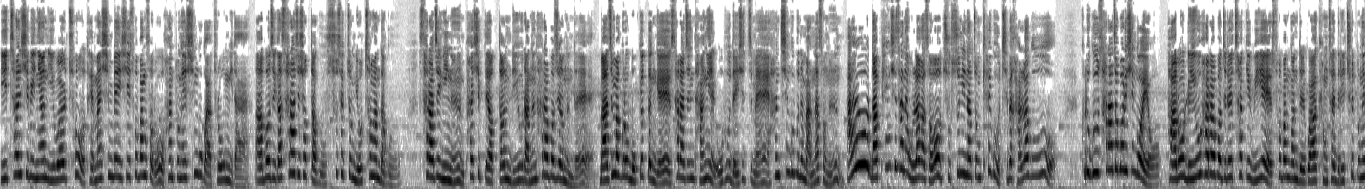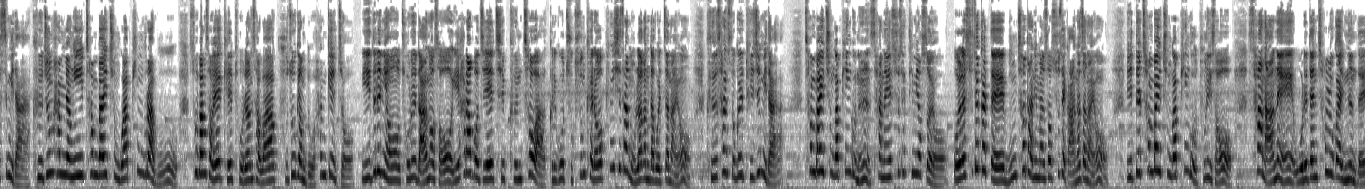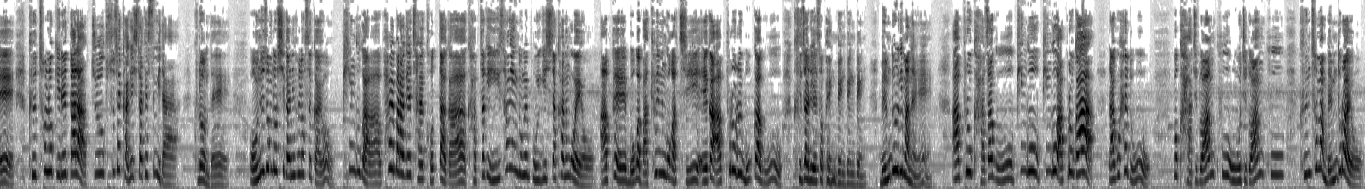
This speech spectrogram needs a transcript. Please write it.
2012년 2월 초 대만 신베이시 소방서로 한 통의 신고가 들어옵니다. 아버지가 사라지셨다고 수색 좀 요청한다고 사라진 이는 80대였던 리우라는 할아버지였는데 마지막으로 목격된 게 사라진 당일 오후 4시쯤에 한 친구분을 만나서는 아유 나 핑시산에 올라가서 죽순이나 좀 캐고 집에 갈라고 그리고 사라져버리신 거예요. 바로 리우 할아버지를 찾기 위해 소방관들과 경찰들이 출동했습니다. 그 중 한 명이 천바이춘과 핑구라고 소방서의 개조련사와 구조견도 함께했죠. 이들은요 조를 나눠서 이 할아버지의 집 근처와 그리고 죽순 캐러 핑시산 올라간다고 했잖아요. 그 산속을 뒤집니다. 천바이춘과 핑구는 산의 수색팀이었어요. 원래 수색할 때 뭉쳐 다니면서 수색 안 하잖아요. 이때 천바이춘과 핑구 둘이 서 산 안에 오래된 철로가 있는데 그 철로길을 따라 쭉 수색하기 시작했습니다. 그런데 어느 정도 시간이 흘렀을까요? 핑구가 활발하게 잘 걷다가 갑자기 이상 행동을 보이기 시작하는 거예요. 앞에 뭐가 막혀 있는 것 같이 애가 앞으로를 못 가고 그 자리에서 뱅뱅뱅뱅 맴돌기만 해. 앞으로 가자고 핑구 핑구 앞으로 가 라고 해도 뭐 가지도 않고 오지도 않고 근처만 맴돌아요.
